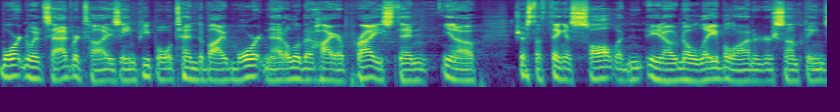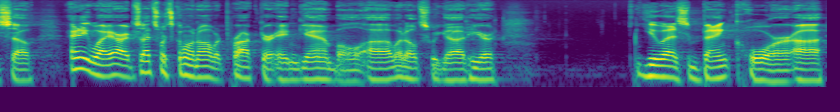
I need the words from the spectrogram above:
Morton, when it's advertising, people will tend to buy Morton at a little bit higher price than you know just a thing of salt with you know no label on it or something. So anyway, all right. So that's what's going on with Procter and Gamble. Uh, what else we got here? U.S. Bancorp, uh,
